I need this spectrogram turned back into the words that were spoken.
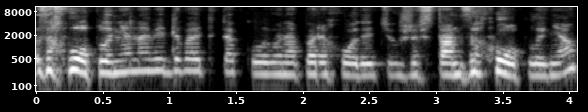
захоплення, навіть давайте так, коли вона переходить вже в стан захоплення,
